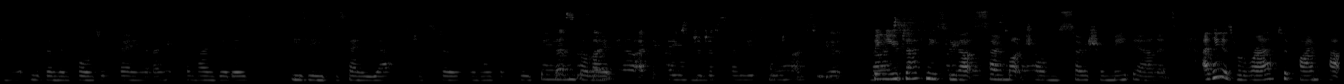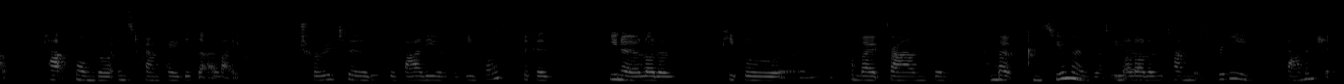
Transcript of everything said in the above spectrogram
you know, is an important thing, and I think sometimes it is easy to say yes just to sometimes get free things that's the or thing. like. yeah, I think I used to um, just say yes yeah. sometimes to get. But you definitely see that so much but- on social media, and it's I think it's rare to find plat- platforms or Instagram pages that are like true to Mm. the value and the ethos because you know a lot of people promote brands and promote consumerism Yeah. a lot of the time, and it's really damaging.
